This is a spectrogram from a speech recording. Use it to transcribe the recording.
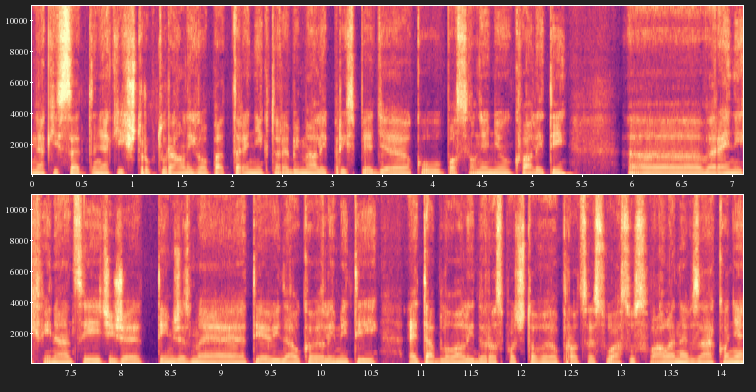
nejaký set nejakých štruktúrálnych opatrení, ktoré by mali prispieť eh, ku posilneniu kvality verejných financií, čiže tým, že sme tie výdavkové limity etablovali do rozpočtového procesu a sú schválené v zákone,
